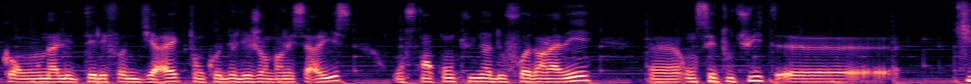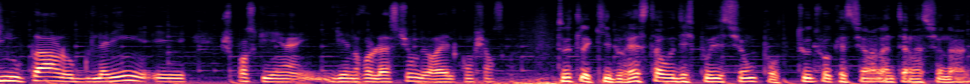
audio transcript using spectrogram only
Quand on a les téléphones directs, on connaît les gens dans les services, on se rencontre une à deux fois dans l'année, euh, on sait tout de suite qui nous parle au bout de la ligne et je pense qu'il y, y, a une relation de réelle confiance. Toute l'équipe reste à vos dispositions pour toutes vos questions à l'international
